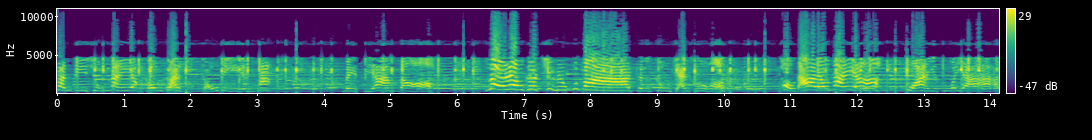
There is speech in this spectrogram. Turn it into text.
咱弟兄南阳高官招兵马，没想到来了个巨无霸，这个狗奸雄炮打了南阳关一座呀，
